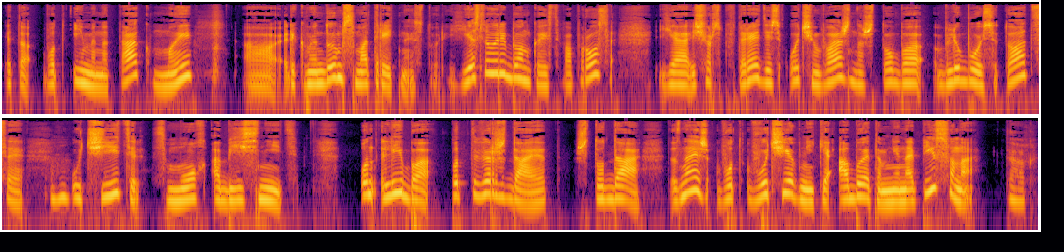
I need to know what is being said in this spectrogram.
это вот именно так мы рекомендуем смотреть на истории. Если у ребенка есть вопросы, я еще раз повторяю, здесь очень важно, чтобы в любой ситуации угу. учитель смог объяснить. Он либо подтверждает, что да, ты знаешь, вот в учебнике об этом не написано, так.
